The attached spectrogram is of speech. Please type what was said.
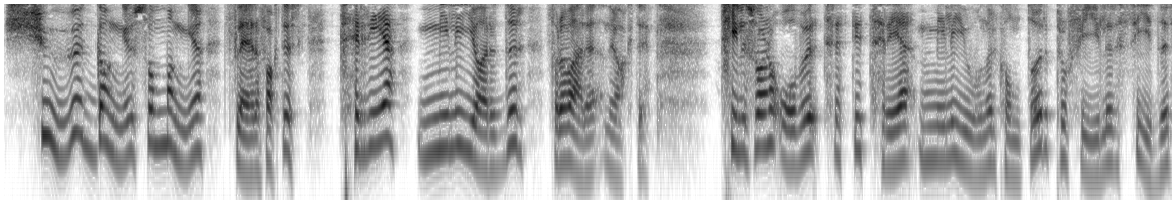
20 ganger så mange flere, faktisk. 3 milliarder, for å være nøyaktig. Tilsvarende over 33 millioner kontoer, profiler, sider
